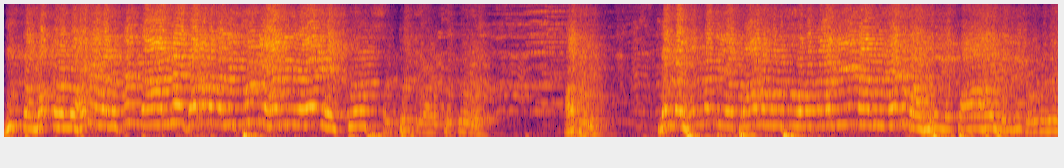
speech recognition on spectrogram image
ಇಂಥ ಮಕ್ಕಳನ್ನು ಹರಿವನ್ನು ತಂದ ಅಲ್ಲೇ ಗರ್ಭದಲ್ಲಿ ತೂಟಿ ಹಾಕಿದ್ರೆ ಎಷ್ಟು ಸಂತೋಷ ಆಗ್ತಿತ್ತು ಆದ್ರೆ ನನ್ನ ಹೆಂಡತಿಯ ಪ್ರಾಣ ಉಳಿಸುವುದಕ್ಕಾಗಿ ನಾನು ಏನು ಮಾಡಬೇಕಪ್ಪ ಎಲ್ಲಿ ಹೋಗಲು?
